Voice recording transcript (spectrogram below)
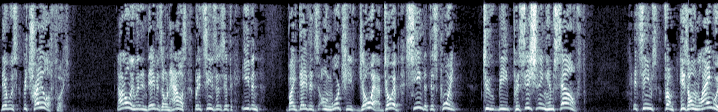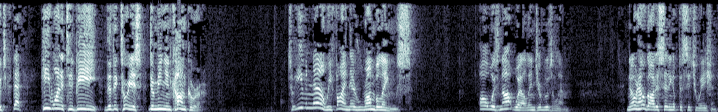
there was betrayal afoot. Not only within David's own house, but it seems as if even by David's own war chief, Joab. Joab seemed at this point to be positioning himself. It seems from his own language that he wanted to be the victorious dominion conqueror. So even now we find there rumblings. All was not well in Jerusalem. Note how God is setting up the situation.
